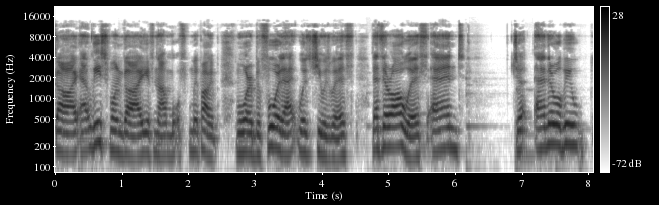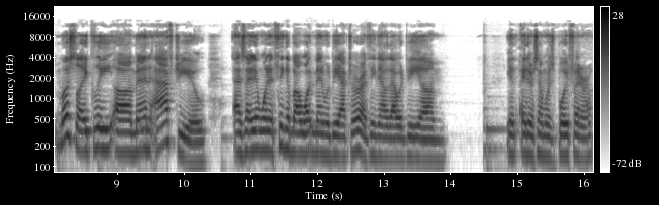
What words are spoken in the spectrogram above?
guy, at least one guy, if not more, probably more before that was she was with, that they're all with, and and there will be most likely uh, men after you. As I didn't want to think about what men would be after her, I think now that would be um, either someone's boyfriend or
